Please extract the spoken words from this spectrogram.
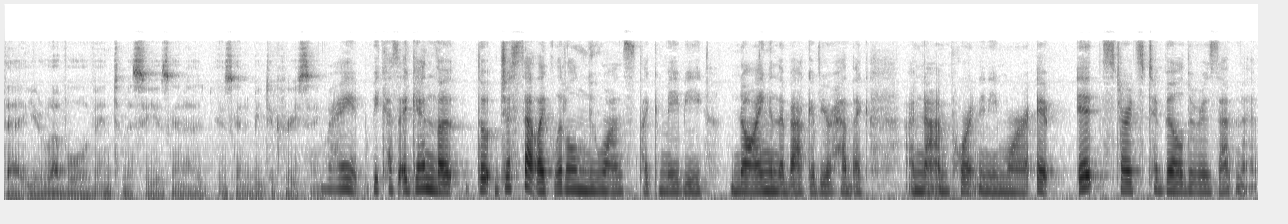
that your level of intimacy is gonna is gonna be decreasing. Right, because again, the, the just that like little nuance, like maybe gnawing in the back of your head, like I'm not important anymore. It it starts to build a resentment.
